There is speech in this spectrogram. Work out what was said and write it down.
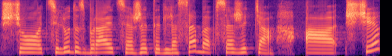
що ці люди збираються жити для себе все життя. А ще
